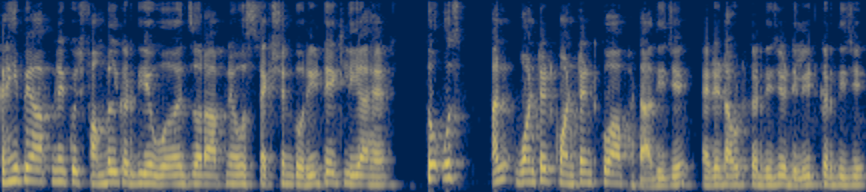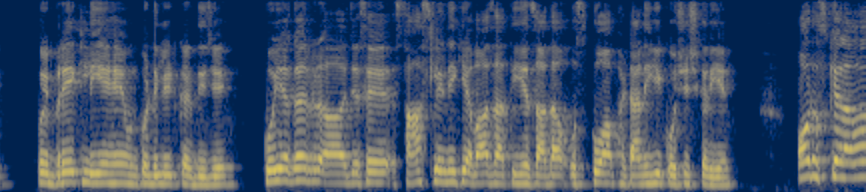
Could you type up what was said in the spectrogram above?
कहीं पे आपने कुछ फंबल कर दिए वर्ड्स और आपने उस सेक्शन को रीटेक लिया है तो उस अनवांटेड कंटेंट को आप हटा दीजिए एडिट आउट कर दीजिए डिलीट कर दीजिए। कोई ब्रेक लिए हैं, उनको डिलीट कर दीजिए। कोई अगर जैसे सांस लेने की आवाज़ आती है ज़्यादा, उसको आप हटाने की कोशिश करिए। और उसके अलावा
